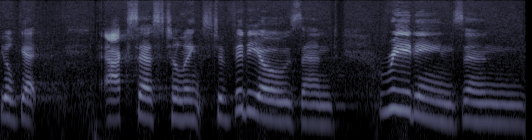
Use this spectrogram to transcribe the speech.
you'll get access to links to videos and readings and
